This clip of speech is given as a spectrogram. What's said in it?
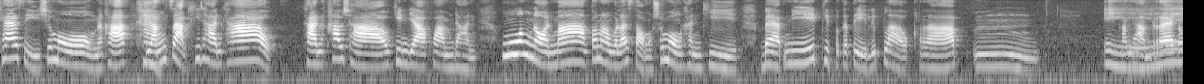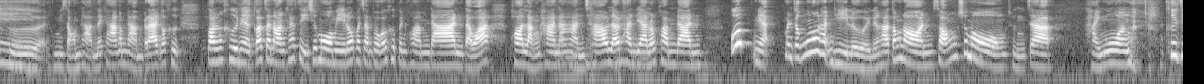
แค่ 4 ชั่วโมงนะคะ ค่ะหลังจากที่ทานข้าว ทานข้าวเช้า กินยาความดัน ง่วงนอนมาก ต้องนอนวันละ 2 ชั่วโมงทันที แบบนี้ผิดปกติหรือเปล่าครับ อืมเอ๋คำถามแรกก็คือมีสองคำถามนะคะคำถามแรกก็คือ ตอนกลางคืนเนี่ยก็จะนอนแค่4ชั่วโมงมีโรคประจำตัวก็คือเป็นความดัน แต่ว่าพอหลังทานอาหารเช้า แล้วทานยาลดความดันปุ๊บเนี่ยมันจะง่วงทันทีเลยนะคะ ต้องนอน 2 ชั่วโมงถึงจะ หายง่วง คือจ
